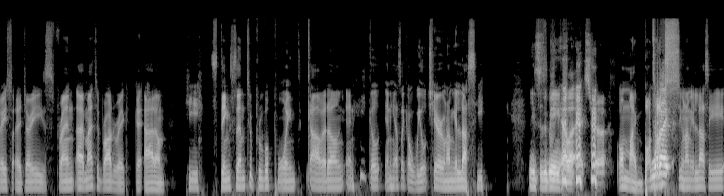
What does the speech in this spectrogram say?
Jerry's, uh, Jerry's friend uh, Matthew Broderick, Adam, he stings them to prove a point, cabrón, and he go and he has like a wheelchair, una mierda así, He's just being hella extra. on my What I- buttocks, una mierda así,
